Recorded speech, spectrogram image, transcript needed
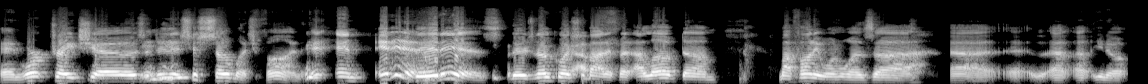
and work trade shows and do Mhm. this. It's just so much fun. And, and It is. it is. There's no question Yeah. about it. But I loved. Um, my funny one was, uh, uh, uh, uh, you know,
